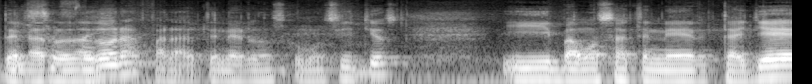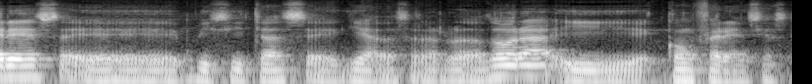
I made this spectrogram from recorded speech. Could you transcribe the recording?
de la Rodadora, para tenerlos como sitios y vamos a tener talleres, eh, visitas eh, guiadas a la rodadora y conferencias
